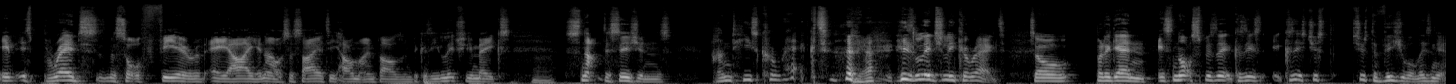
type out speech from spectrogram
it, it's bred the sort of fear of AI in our society, HAL nine thousand, because he literally makes snap decisions, and he's correct. Yeah. he's literally correct. So, but again, it's not specific because it's because it's just it's just a visual, isn't it?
